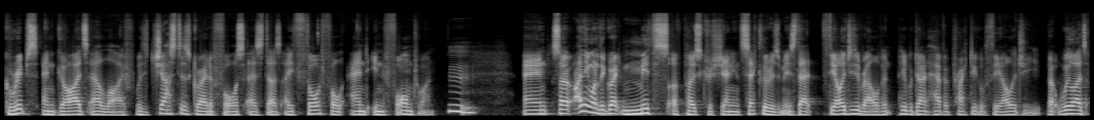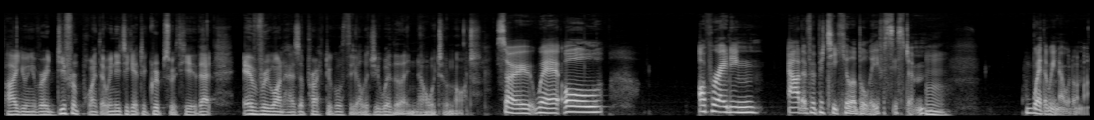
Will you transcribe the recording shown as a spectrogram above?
grips and guides our life with just as great a force as does a thoughtful and informed one. Hmm. And so I think one of the great myths of post Christianity and secularism is that theology is irrelevant. People don't have a practical theology. But Willard's arguing a very different point that we need to get to grips with here that everyone has a practical theology, whether they know it or not. So we're all operating out of a particular belief system, hmm. Whether we know it or not.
